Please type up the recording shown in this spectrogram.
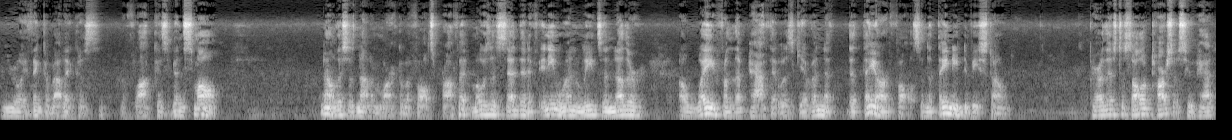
when you really think about it, because the flock has been small. No, this is not a mark of a false prophet. Moses said that if anyone leads another away from the path that was given, that, that they are false and that they need to be stoned. Compare this to Saul of Tarsus, who had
